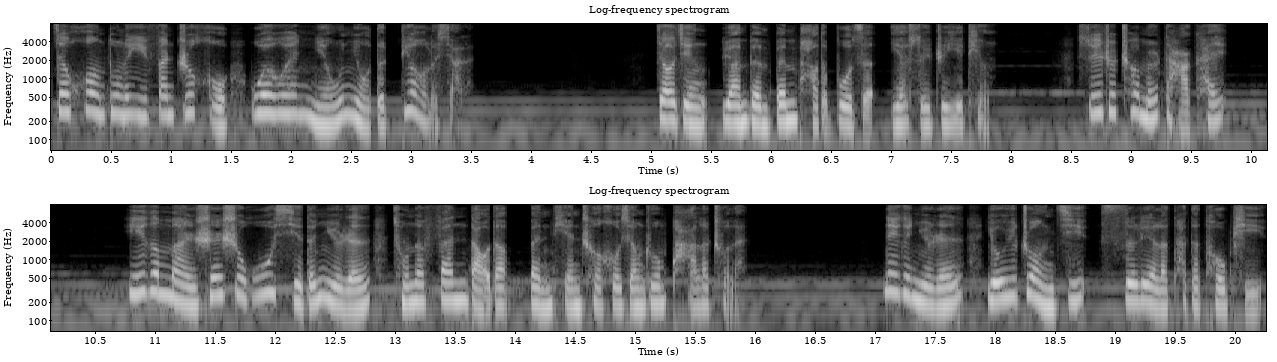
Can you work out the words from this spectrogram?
在晃动了一番之后，歪歪扭扭的掉了下来。交警原本奔跑的步子也随之一停。随着车门打开，一个满身是污血的女人从那翻倒的本田车后厢中爬了出来。那个女人由于撞击撕裂了她的头皮，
